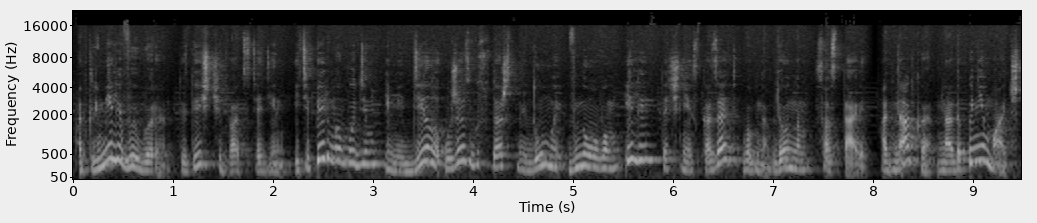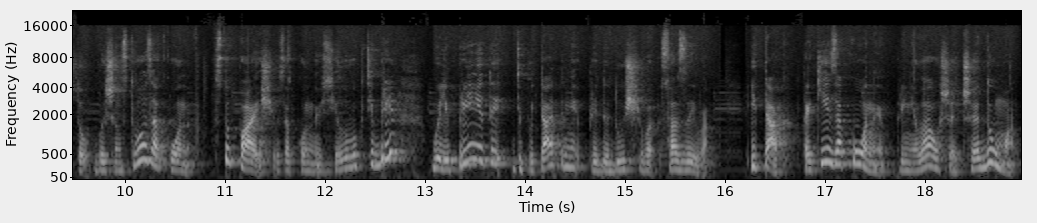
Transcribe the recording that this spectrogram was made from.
Отгремели выборы 2021, и теперь мы будем иметь дело уже с Государственной Думой в новом, или, точнее сказать, в обновленном составе. Однако надо понимать, что большинство законов, вступающих в законную силу в октябре, были приняты депутатами предыдущего созыва. Итак, какие законы приняла ушедшая Дума?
